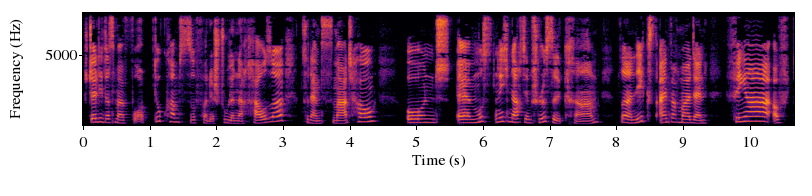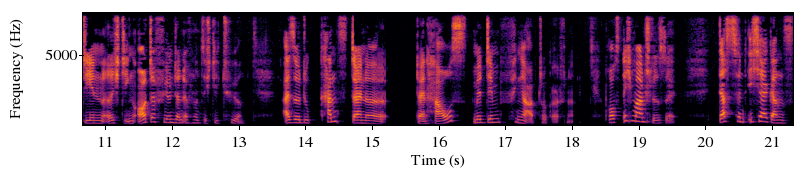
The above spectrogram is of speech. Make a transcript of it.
Stell dir das mal vor. Du kommst so von der Schule nach Hause zu deinem Smart Home und äh, musst nicht nach dem Schlüssel kramen, sondern legst einfach mal deinen Finger auf den richtigen Ort dafür und dann öffnet sich die Tür. Also du kannst deine, dein Haus mit dem Fingerabdruck öffnen. Brauchst nicht mal einen Schlüssel. Das finde ich ja ganz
